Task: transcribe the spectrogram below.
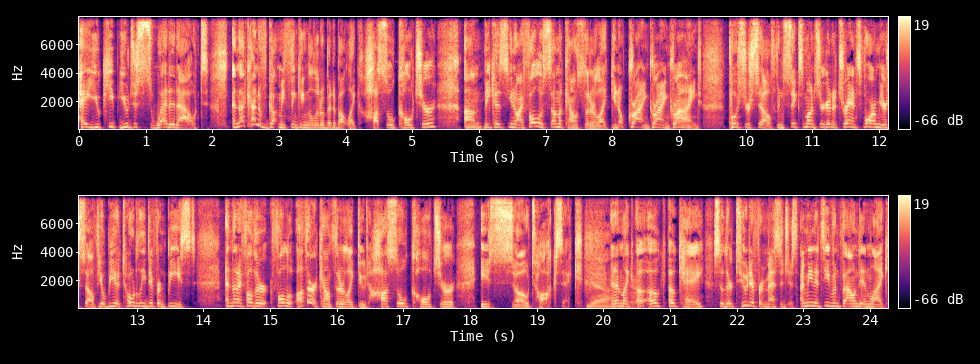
hey, you keep you just sweat it out, and that kind of got me thinking a little bit about like hustle culture, um, because you know I follow some accounts that are like you know grind, grind, grind, push yourself. In six months, you're going to transform yourself. You'll be a totally different beast. And then I follow follow other accounts that are like, dude, hustle culture is so toxic. Yeah. And I'm like, oh, okay. So they're two different messages. I mean, it's even found in like,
